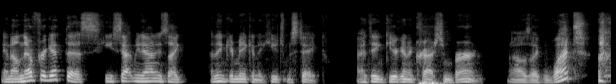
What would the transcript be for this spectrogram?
And I'll never forget this. He sat me down. He's like, I think you're making a huge mistake. I think you're going to crash and burn. And I was like, what?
